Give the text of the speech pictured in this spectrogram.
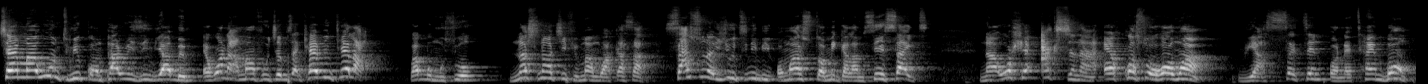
kyɛnma wontumi comparison bi abam ɛhɔ na amanfo kyɛm sɛ kevin taylor wabɔ musuo national chief imam wakasa saa so na youth ni bi ɔmo asɔmi galamsey site. Na wɔhwɛ action a ɛkɔ so wɔ hɔ mo a we are sitting on a time bomb.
